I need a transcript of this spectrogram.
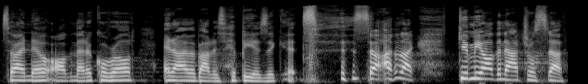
so I know all the medical world, and I'm about as hippie as it gets. so I'm like, give me all the natural stuff.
